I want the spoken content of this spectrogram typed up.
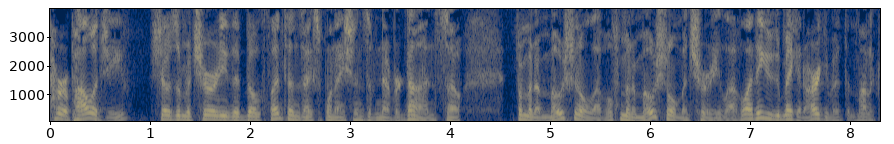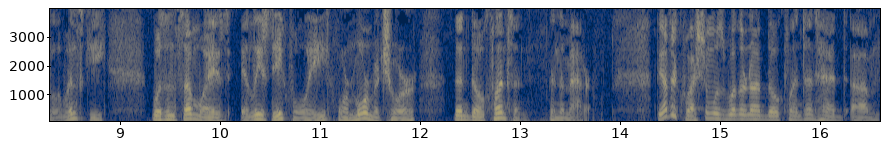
her apology shows a maturity that Bill Clinton's explanations have never done. So from an emotional level, from an emotional maturity level, I think you could make an argument that Monica Lewinsky was in some ways at least equally or more mature than Bill Clinton in the matter. The other question was whether or not Bill Clinton had um,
